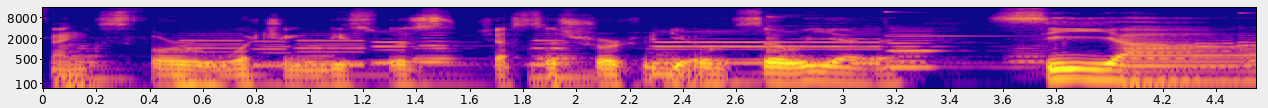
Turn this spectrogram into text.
thanks for watching. This was just a short video. So yeah see ya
